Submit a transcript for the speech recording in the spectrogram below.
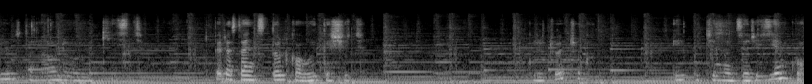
И устанавливаю кисть. Теперь останется только вытащить крючочек и потянуть за резинку,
